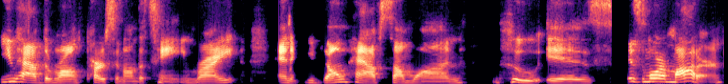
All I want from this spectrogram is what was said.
you have the wrong person on the team, right? And if you don't have someone who is is more modern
